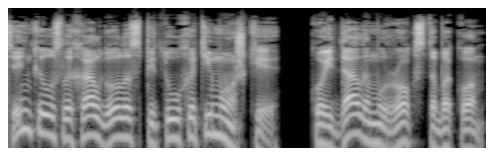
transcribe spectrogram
Сенька услыхал голос петуха Тимошки, кой дал ему рог с табаком.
